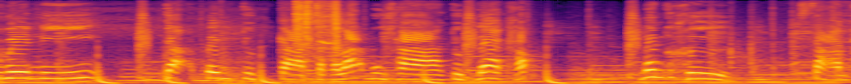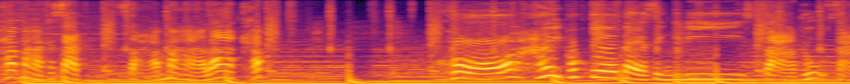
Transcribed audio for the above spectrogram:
ริเวณนี้จะเป็นจุดกราบสักการะบูชาจุดแรกครับ นั่นก็คือสามพระมหากษัตริย์สามมหาราชครับ ขอให้พบเจอแต่สิ่งดีๆ สาธุ สา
